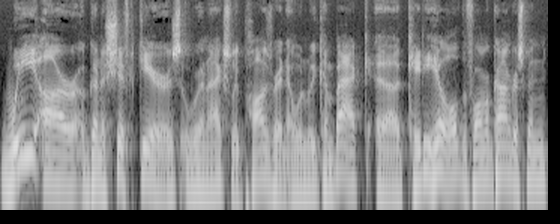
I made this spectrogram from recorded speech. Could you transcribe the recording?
we are going to shift gears. We're going to actually pause right now. When we come back, uh, Katie Hill, the former congressman,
